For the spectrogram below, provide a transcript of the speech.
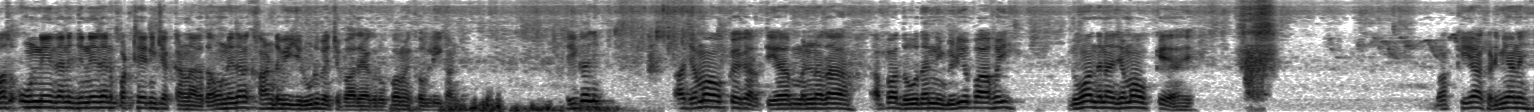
ਬਸ ਉਨੇ ਦਿਨ, ਜਿੰਨੇ ਦਿਨ ਪੱਠੇ ਨਹੀਂ ਚੱਕਣ ਲੱਗਦਾ, ਉਨੇ ਦਿਨ ਖੰਡ ਵੀ ਜ਼ਰੂਰ ਵਿੱਚ ਪਾ ਦਿਆ ਕਰੋ, ਭਾਵੇਂ ਕੌਲੀ ਖੰਡ। ਠੀਕ ਆ ਜੀ? ਆ ਜਮਾ ਓਕੇ ਕਰਤੀ ਆ, ਮੈਨੂੰ ਤਾਂ ਆਪਾਂ ਦੋ ਦਿਨ ਨਹੀਂ ਵੀਡੀਓ ਪਾ ਹੋਈ, ਦੋਵਾਂ ਦਿਨਾਂ ਜਮਾ ਓਕੇ ਆ ਇਹ। ਬਾਕੀ ਆ ਖੜੀਆਂ ਨੇ।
